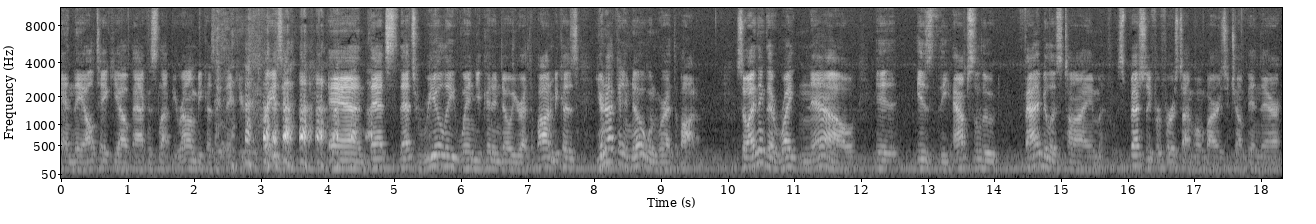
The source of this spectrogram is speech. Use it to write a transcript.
and they all take you out back and slap you around because they think you're crazy. and that's that's really when you're going to know you're at the bottom because you're not going to know when we're at the bottom. So I think that right now is, is the absolute fabulous time, especially for first-time home buyers to jump in there.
